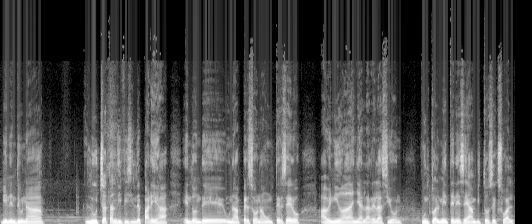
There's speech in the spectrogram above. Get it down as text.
vienen de una lucha tan difícil de pareja en donde una persona, un tercero, ha venido a dañar la relación puntualmente en ese ámbito sexual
